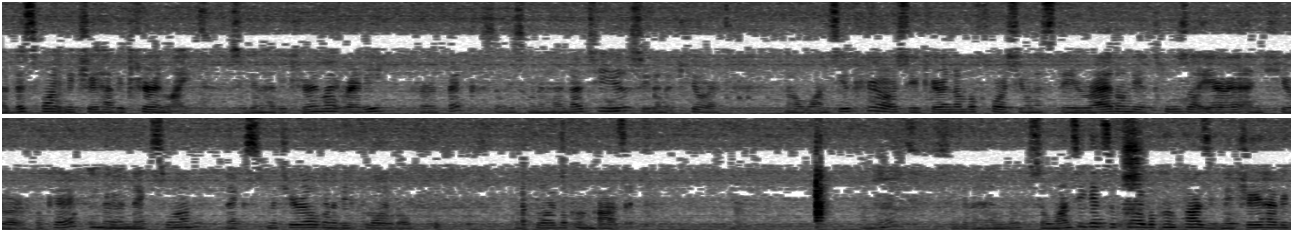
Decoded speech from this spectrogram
At this point, make sure you have your curing light. So you're gonna have your curing light ready. Perfect. So he's gonna hand that to you. So you're gonna cure. Now once you cure, so you cure number four, so you wanna stay right on the occlusal area and cure, okay? And then the next one, next material gonna be flowable. The flowable composite. So you're gonna handle. So once he gets the flowable composite, make sure you have your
